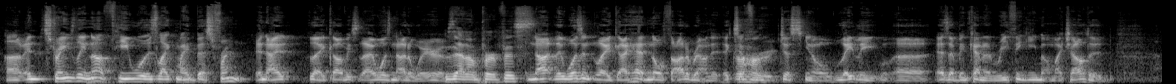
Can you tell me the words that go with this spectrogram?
Uh, and strangely enough, he was like my best friend, and I like obviously I was not aware of. Was that on purpose? not it wasn't like I had no thought around it, except Uh-huh. for just you know lately uh, as I've been kind of rethinking about my childhood.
